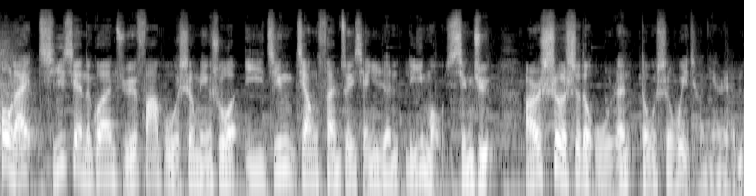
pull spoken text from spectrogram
后来，祁县的公安局发布声明说，已经将犯罪嫌疑人李某刑拘，而涉事的五人都是未成年人。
